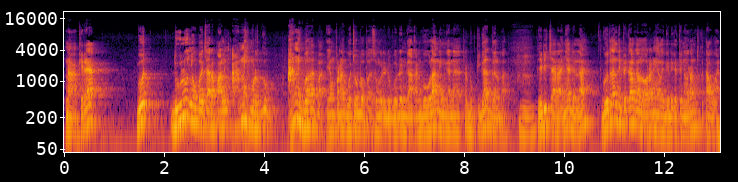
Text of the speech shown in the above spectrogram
Nah akhirnya gue dulu nyoba cara paling aneh menurut gue aneh banget pak. Yang pernah gue coba pak seumur hidup gue dan gak akan gue ulangin karena terbukti gagal pak. Jadi caranya adalah gue tuh kan tipikal kalau orang yang lagi deketin orang tuh ketahuan.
